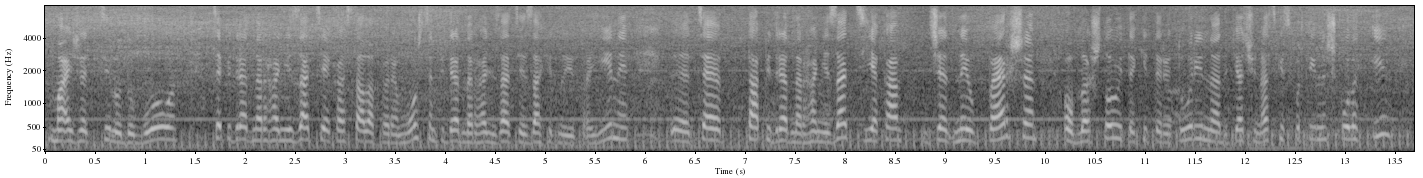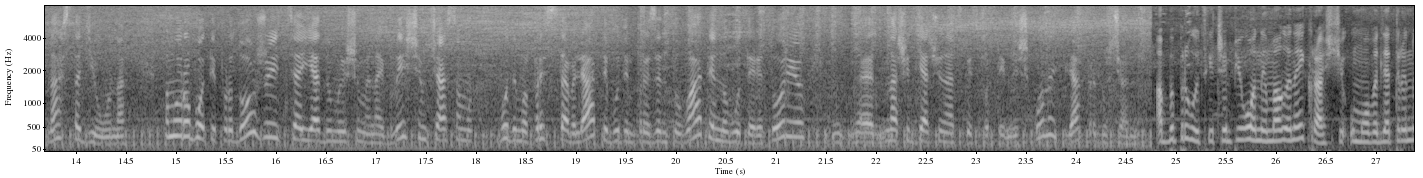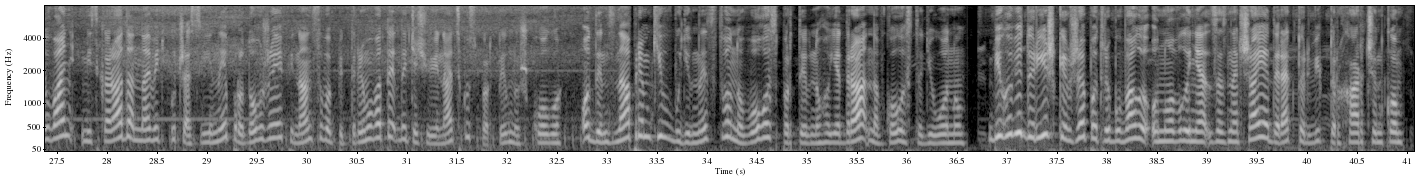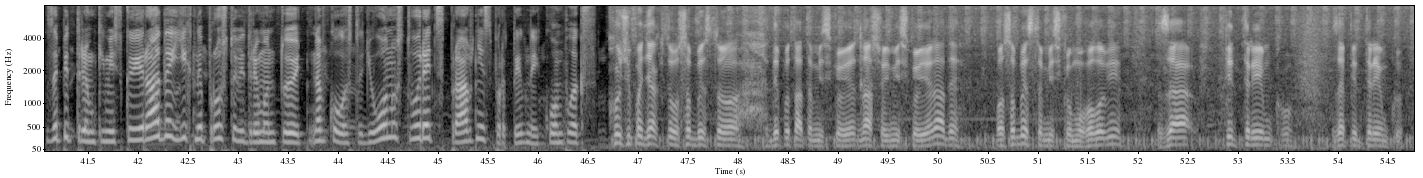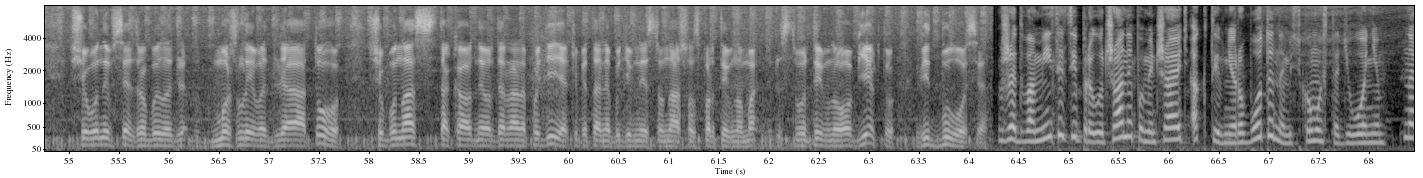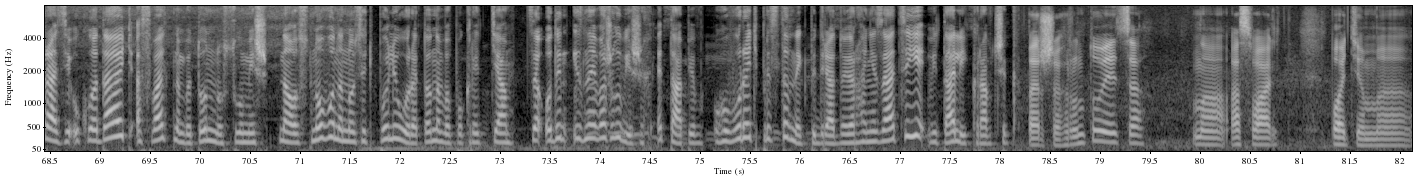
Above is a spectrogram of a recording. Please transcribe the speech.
майже цілодобово. Це підрядна організація, яка стала переможцем, підрядна організація Західної України. Е, Це та підрядна організація, яка вже не вперше облаштовує такі території на дитячо-юнацьких спортивних школах і на стадіонах. Тому роботи продовжуються. Я думаю, що ми найближчим часом будемо представляти, будемо презентувати нову територію е, нашої дитячо-юнацької спортивної школи для прилучан. Аби прилуцькі чемпіони мали найкращі умови для тренувань, міська рада навіть у час війни продовжує фінансово підтримувати дитячо-юнацьку спортивну школу. Один з напрямків будівництво нового спортивного ядра навколо стадіону. Бігові доріжки вже потребували оновлення, зазначає директор Віктор Харченко. За підтримки міської ради їх не просто відремонтують. Навколо стадіону створять справжній спортивний комплекс. Хочу подякувати особисто депутатам міської нашої міської ради, особисто міському голові за підтримку, за підтримку, що вони все зробили для можливе для того, щоб у нас така неординарна подія, як капітальне будівництво нашого спортивного спортивного об'єкту, відбулося. Вже два місяці прилучани помічають активні роботи на міському стадіоні. Наразі укладають асфальтно-бетонну суміш. На основу наносять поліуретонове покриття. Це один із найважливіших етапів, говорить представник підрядної організації Віталій Кравчик. Перше ґрунтується на асфальт, потім е,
